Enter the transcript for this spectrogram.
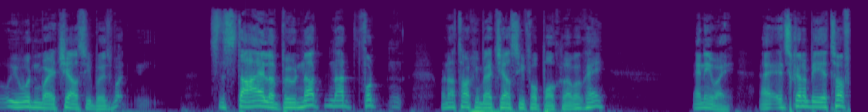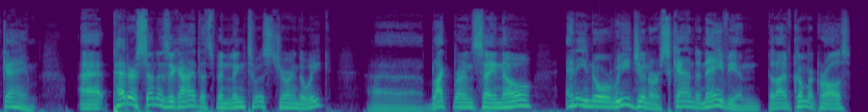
We wouldn't wear Chelsea boots, but it's the style of boot, not not foot. We're not talking about Chelsea Football Club, okay? Anyway, uh, it's going to be a tough game. Uh, Pedersen is a guy that's been linked to us during the week. Uh, Blackburn say no any Norwegian or Scandinavian that I've come across,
